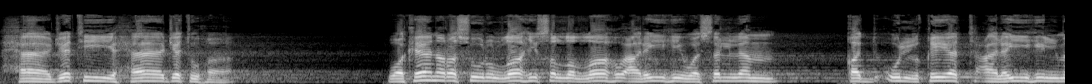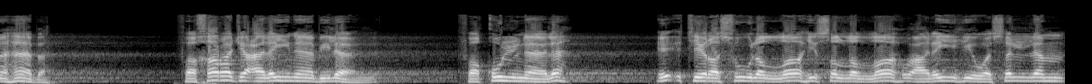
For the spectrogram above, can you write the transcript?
حاجتي حاجتها. وكان رسول الله صلى الله عليه وسلم قد ألقيت عليه المهابة فخرج علينا بلال فقلنا له ائت رسول الله صلى الله عليه وسلم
